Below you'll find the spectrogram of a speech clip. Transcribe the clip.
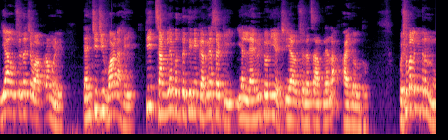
या औषधाच्या वापरामुळे त्यांची जी वाढ आहे ती चांगल्या पद्धतीने करण्यासाठी या लॅव्हिटोनियच या औषधाचा आपल्याला फायदा होतो. पशुपालक मित्रांनो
